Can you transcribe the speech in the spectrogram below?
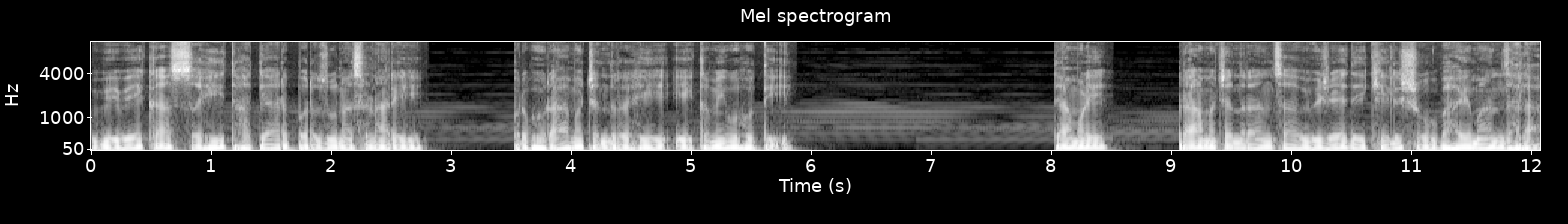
विवेकासहित हत्यार परजून असणारे प्रभू रामचंद्र हे एकमेव होते. त्यामुळे रामचंद्रांचा विजय देखील शोभायमान झाला.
